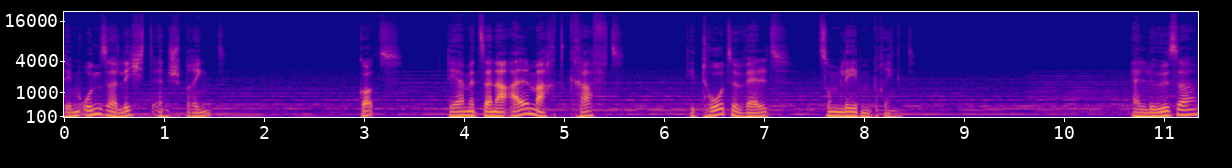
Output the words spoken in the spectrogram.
dem unser Licht entspringt, Gott, der mit seiner Allmacht Kraft die tote Welt zum Leben bringt. Erlöser,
